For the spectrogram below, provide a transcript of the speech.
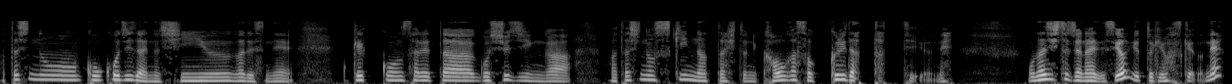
私の高校時代の親友がですね、結婚されたご主人が私の好きになった人に顔がそっくりだったっていうね。同じ人じゃないですよ。言っときますけどね。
